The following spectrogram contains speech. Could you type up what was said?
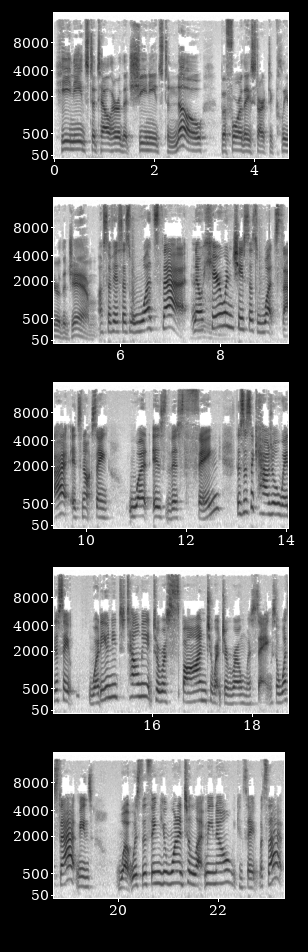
he needs to tell her that she needs to know before they start to clear the jam. Uh, Sophia says, What's that? Now, here when she says, What's that? It's not saying, What is this thing? This is a casual way to say, What do you need to tell me? To respond to what Jerome was saying. So, what's that means, What was the thing you wanted to let me know? You can say, What's that?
